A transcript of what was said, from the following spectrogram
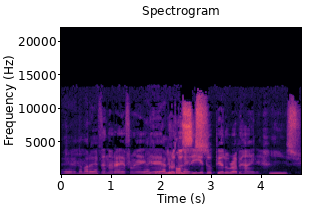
é, da Nora Da Ephron. Nora Ephron, é, Né, ele é é produzido pelo Rob Reiner. Isso.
